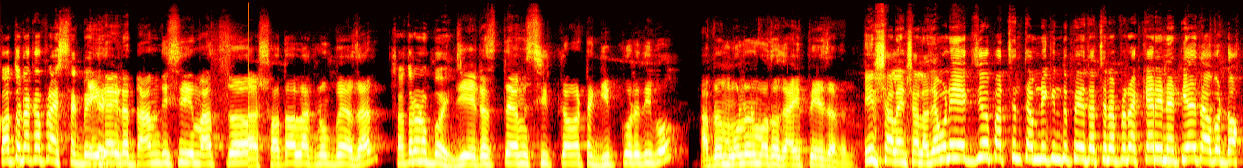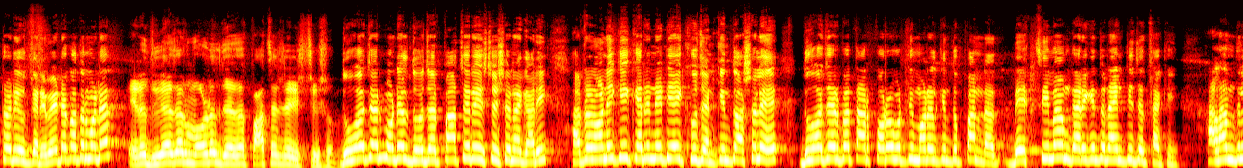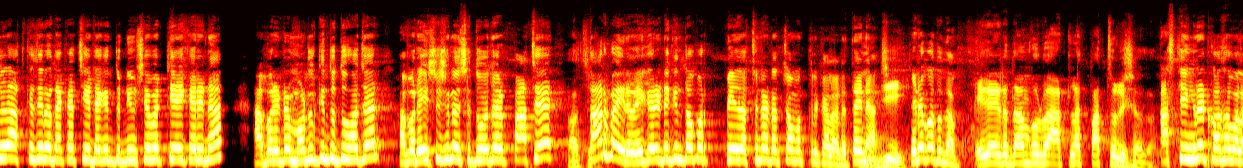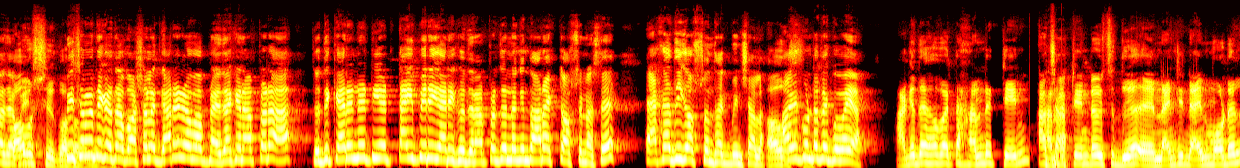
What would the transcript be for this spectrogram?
কত টাকা প্রাইস থাকবে এই গাড়িটার দাম দিছি মাত্র সতেরো লাখ নব্বই হাজার। সতেরো নব্বই? জি এটাতে আমি সিট কভারটা গিফট করে দিব। আপনার মনের মতো গাড়ি পেয়ে যাবেন। ইনশাল্লাহ ইনশাল্লাহ। যেমন এই এক্সিও পাচ্ছেন তেমনি কিন্তু পেয়ে যাচ্ছেন আপনারা ক্যারিনা টিআই আবার ডক্টর ইউজ গাড়ি। এটা কত মডেল এটা দুই হাজার মডেল দুই হাজার পাঁচের রেজিস্ট্রেশন দু হাজার মডেল দু হাজার পাঁচের রেজিস্ট্রেশনের গাড়ি। আপনারা অনেকেই ক্যারিনেটিআই খুঁজেন কিন্তু আসলে দু হাজার বা তার পরবর্তী মডেল কিন্তু পান না। ম্যাক্সিমাম গাড়ি কিন্তু নাইনটিতে থাকে। আলহামদুলিল্লাহ আজকে যেটা দেখাচ্ছি এটা কিন্তু নিউ শেভের টিআই ক্যারিনা আবার এটার মডেল কিন্তু দু হাজার আবার রেজিস্ট্রেশন হচ্ছে দু হাজার পাঁচে। আচ্ছা। তার বাইরে এই গাড়িটা কিন্তু আবার পেয়ে যাচ্ছে না একটা চমৎকার কালারে তাই না? জি। এটা কত দাম? এই গাড়িটার দাম পড়বে আট লাখ পাঁচচল্লিশ হাজার। আজকে ইংরেজ কথা বলা যাবে। অবশ্যই বলা দিকে যাব। আসলে গাড়ির অভাব নাই। দেখেন আপনারা যদি ক্যারিনেটিয়ার টাইপেরই গাড়ি খোঁজেন আপনার জন্য কিন্তু আর একটা অপশন আছে। একাধিক অপশন থাকবে ইনশাল্লাহ আগে কোনটা দেখব ভাইয়া? আগে দেখা হবে একটা হান্ড্রেড টেন। আচ্ছা। টেনটা হচ্ছে নাইনটি নাইন মডেল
